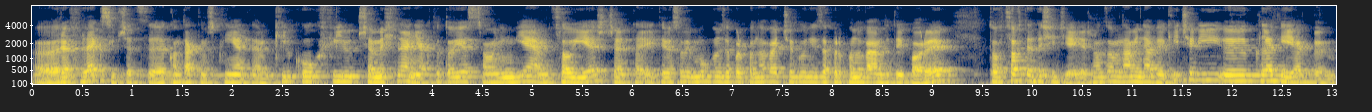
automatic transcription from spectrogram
refleksji przed e, kontaktem z klientem, kilku chwil przemyślenia, kto to jest, co o nim wiem, co jeszcze tej, tej osobie mógłbym zaproponować, czego nie zaproponowałem do tej pory, to co wtedy się dzieje? Rządzą nami nawyki, czyli y, klepiej jakby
